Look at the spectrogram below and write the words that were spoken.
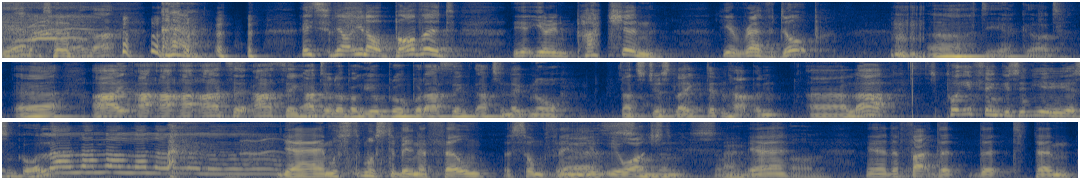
Yeah, all that. It's you know, you're not bothered. You- You're in passion. You're revved up. Oh dear God. Uh, I, I, I, I, th- I think I don't know about you, bro, but I think that's an ignore. That's just like didn't happen. Uh, la. Just put your fingers in your ears and go la la la la la la la. Yeah, it must must have been a film or something Yeah, you, you watched. something- something yeah, on. yeah. The fact that that um,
